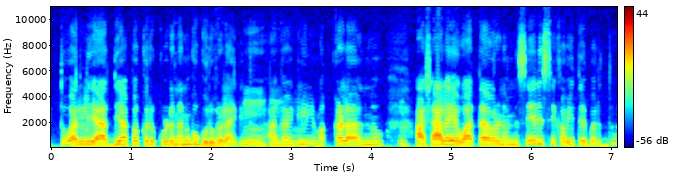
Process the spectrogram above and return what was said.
ಇತ್ತು. ಅಲ್ಲಿಯ ಅಧ್ಯಾಪಕರು ಕೂಡ ನನಗೂ ಗುರುಗಳಾಗಿದ್ದರು. ಹಾಗಾಗಿ ಮಕ್ಕಳನ್ನು ಆ ಶಾಲೆಯ ವಾತಾವರಣವನ್ನು ಸೇರಿಸಿ ಕವಿತೆ ಬರೆದು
